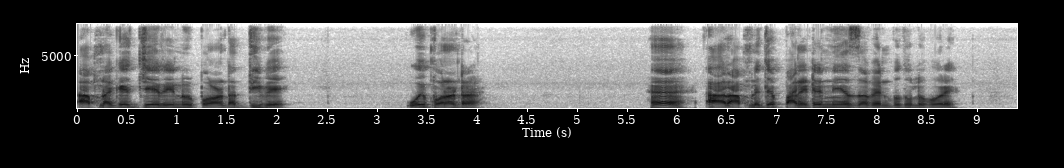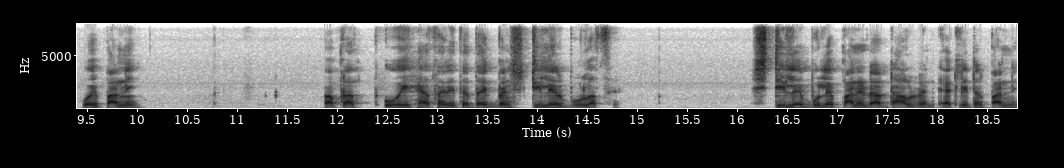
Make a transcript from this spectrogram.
আপনাকে যে রেনুর পোনাটা দিবে, ওই পোনাটা হ্যাঁ আর আপনি যে পানিটা নিয়ে যাবেন বোতলে ভরে ওই পানি, আপনার ওই হ্যাচারিতে দেখবেন স্টিলের বুল আছে। স্টিলের বুলে পানিটা ঢালবেন, এক লিটার পানি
